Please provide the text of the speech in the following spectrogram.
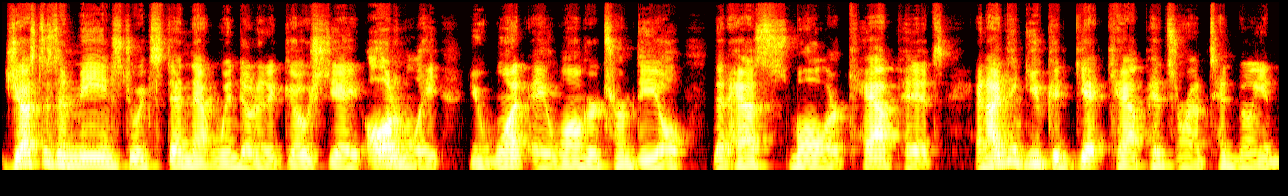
just as a means to extend that window to negotiate. Ultimately, you want a longer term deal that has smaller cap hits. And I think you could get cap hits around $10 million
